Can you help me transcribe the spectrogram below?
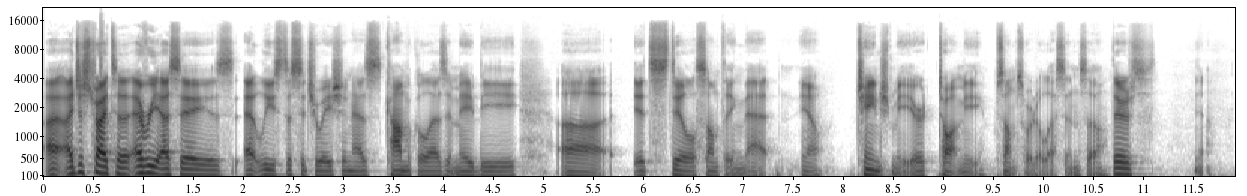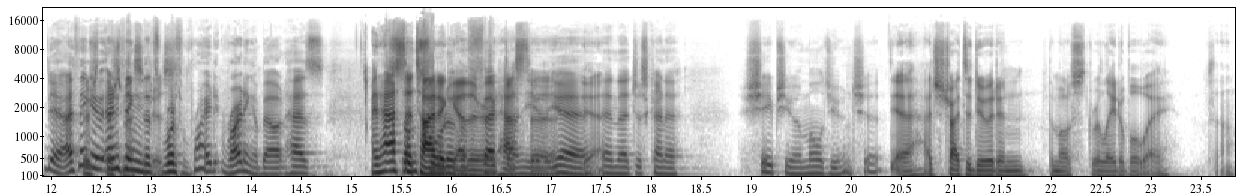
I, I just try to. Every essay is at least a situation, as comical as it may be. Uh, it's still something that you know changed me or taught me some sort of lesson. So there's, Yeah, Yeah, I think There's- anything that's worth write, writing about has it has some to tie sort together. of effect it has on to, you. Yeah, yeah. and that just kind of shapes you and molds you and shit. yeah, I just tried to do it in the most relatable way. So,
